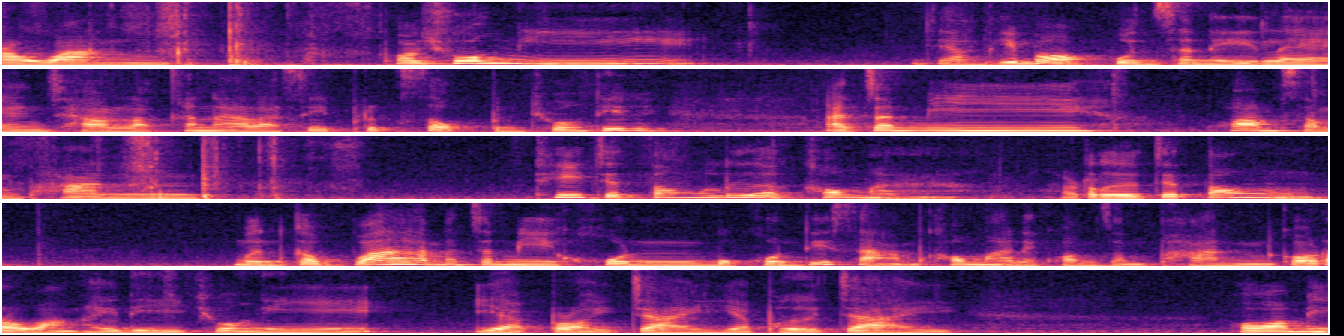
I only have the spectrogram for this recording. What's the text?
ระวัง เพราะช่วงนี้อย่างที่บอกคุณเสน่ห์แรง ชาวลัคนาราศีพฤษภเป็นช่วงที่อาจจะมีความสัมพันธ์ที่จะต้องเลือกเข้ามา หรือจะต้อง เหมือนกับว่ามันจะมีคนบุคคลที่ 3 เข้ามาในความสัมพันธ์ ก็ระวังให้ดีช่วงนี้ อย่าปล่อยใจ อย่าเผลอใจ เพราะว่ามี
